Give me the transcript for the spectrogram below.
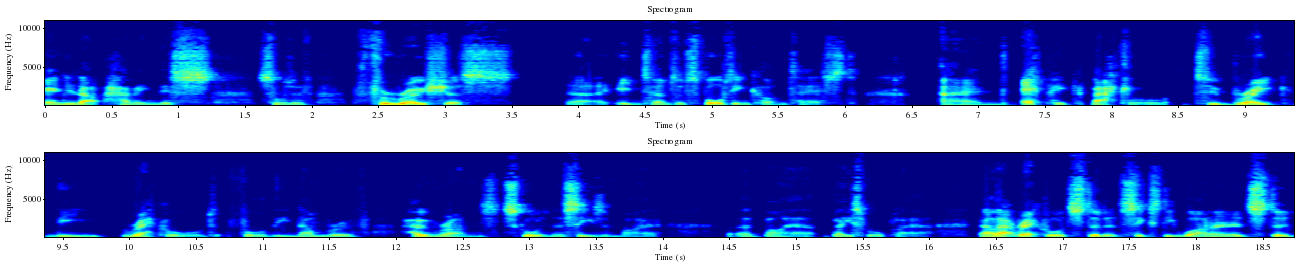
ended up having this sort of ferocious, uh, in terms of sporting contest, and epic battle to break the record for the number of home runs scored in a season by a, uh, by a baseball player. Now that record stood at 61 and had stood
